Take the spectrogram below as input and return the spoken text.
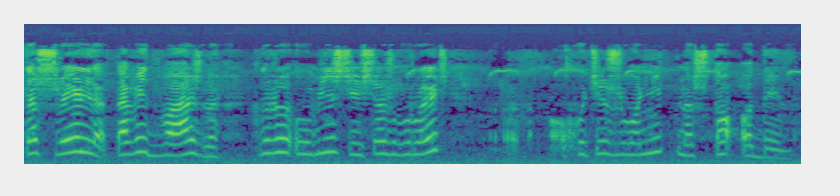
та сильна та відважна. Коли у місті все ж горить, хочеш дзвонити на 101.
